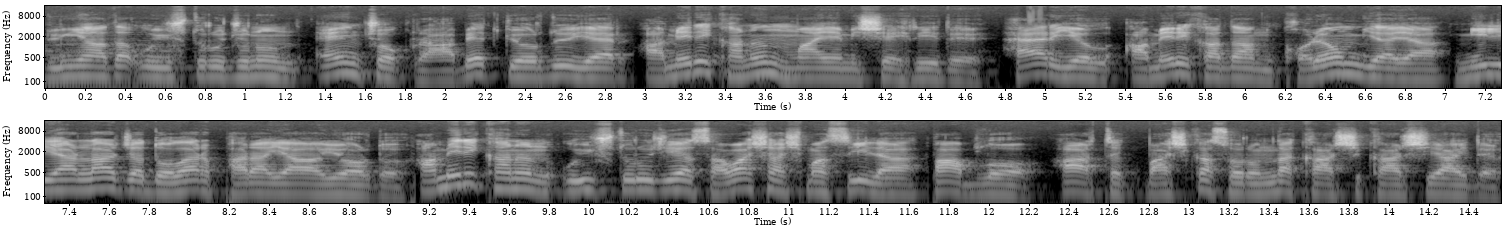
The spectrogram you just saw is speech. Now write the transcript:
dünyada uyuşturucunun en çok rağbet gördüğü yer Amerika'nın Miami şehriydi. Her yıl Amerika'dan Kolombiya'ya milyarlarca dolar para yağıyordu. Amerika'nın uyuşturucuya savaş açmasıyla Pablo artık başka sorunla karşı karşıyaydı.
